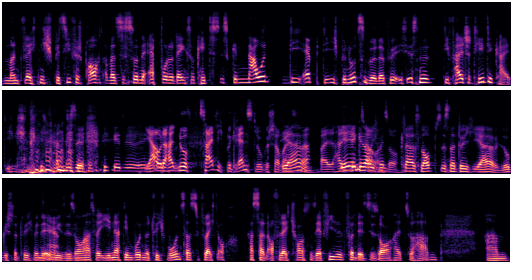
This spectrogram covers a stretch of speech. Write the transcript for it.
man vielleicht nicht spezifisch braucht, aber es ist so eine App, wo du denkst, okay, das ist genau die App, die ich benutzen würde dafür. Es ist nur die falsche Tätigkeit. Ich, ich kann diese, ich, ja, oder halt nur zeitlich begrenzt, logischerweise, ja. ne? Weil halt ja, ja, genau, ich mein, so. Klar, Slopes ist natürlich, ja, logisch natürlich, wenn du ja. irgendwie Saison hast, weil je nachdem, wo du natürlich wohnst, hast du vielleicht auch, hast halt auch vielleicht Chancen, sehr viel von der Saison halt zu haben. Ähm,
